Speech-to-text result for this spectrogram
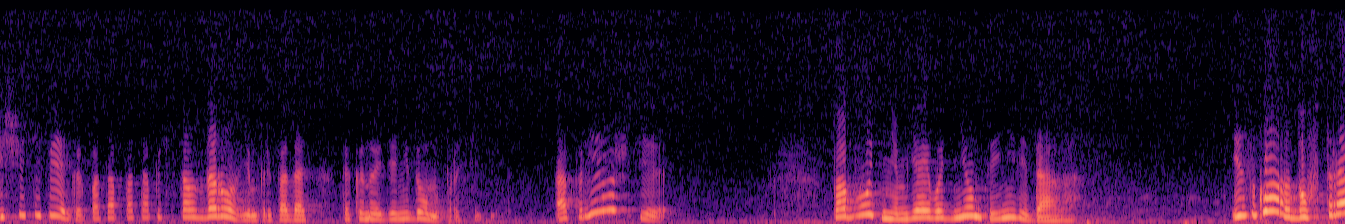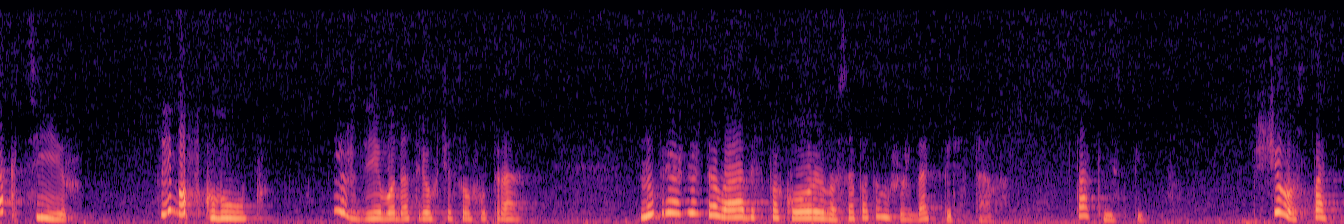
Еще теперь, как Потап Потапыч стал здоровьем преподать, так иной день и дома просидит. А прежде, по будням я его днем-то и не видала. Из города в трактир, либо в клуб, и жди его до трех часов утра. Ну, прежде ждала, беспокоилась, а потом уж ждать перестала. Так не спится. С чего спать-то?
